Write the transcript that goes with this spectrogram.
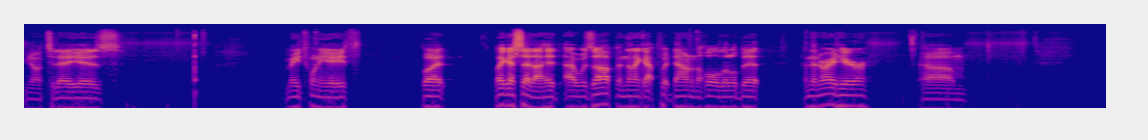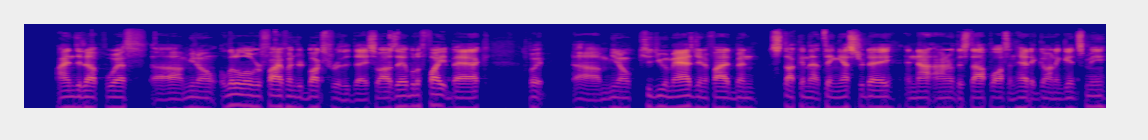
you know, today is May 28th. But like I said, I had I was up and then I got put down in the hole a little bit. And then right here, um, I ended up with um, you know a little over 500 bucks for the day. So I was able to fight back. But um, you know, could you imagine if I had been stuck in that thing yesterday and not honored the stop loss and had it gone against me?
